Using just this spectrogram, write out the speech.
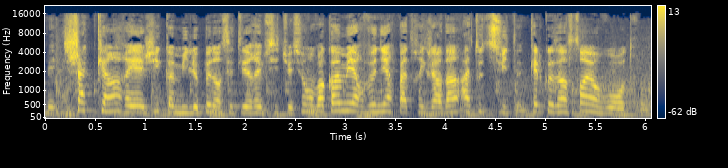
Mais chacun réagit comme il le peut dans cette terrible situation. On va quand même y revenir, Patrick Jardin. À tout de suite. Quelques instants et on vous retrouve.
